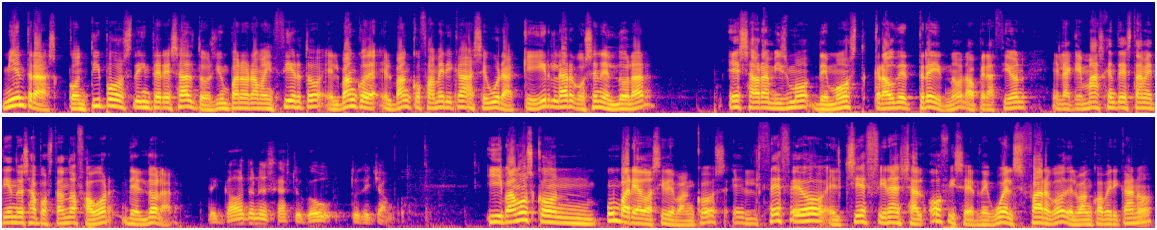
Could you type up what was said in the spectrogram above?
Mientras, con tipos de interés altos y un panorama incierto, el Banco, de, el Bank of America asegura que ir largos en el dólar es ahora mismo the most crowded trade, ¿no? La operación en la que más gente está metiendo es apostando a favor del dólar. The has to go to the jungle. Y vamos con un variado así de bancos. El CFO, el Chief Financial Officer de Wells Fargo, del banco americano,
